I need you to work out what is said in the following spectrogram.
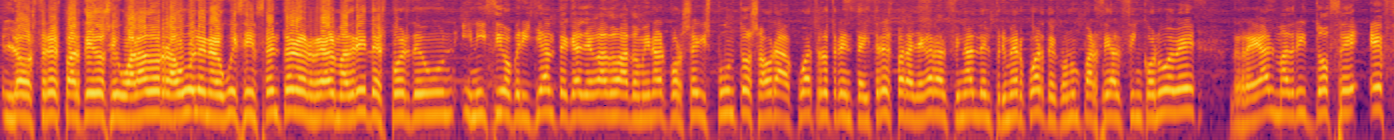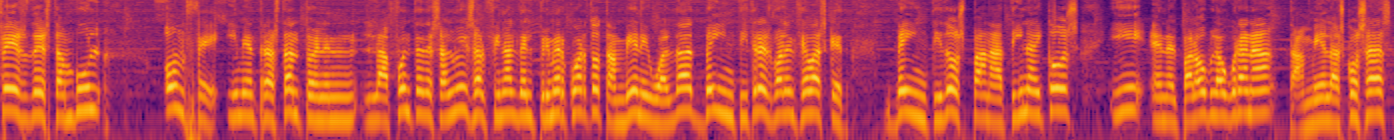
Los tres partidos igualados, Raúl, en el Wizzing Center, el Real Madrid, después de un inicio brillante que ha llegado a dominar por seis puntos, ahora a 4.33 para llegar al final del primer cuarto con un parcial 5-9. Real Madrid 12, Efes de Estambul 11. Y mientras tanto, en la Fuente de San Luis, al final del primer cuarto, también igualdad, 23 Valencia Basket. 22 Panathinaikos y en el Palau Blaugrana también las cosas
